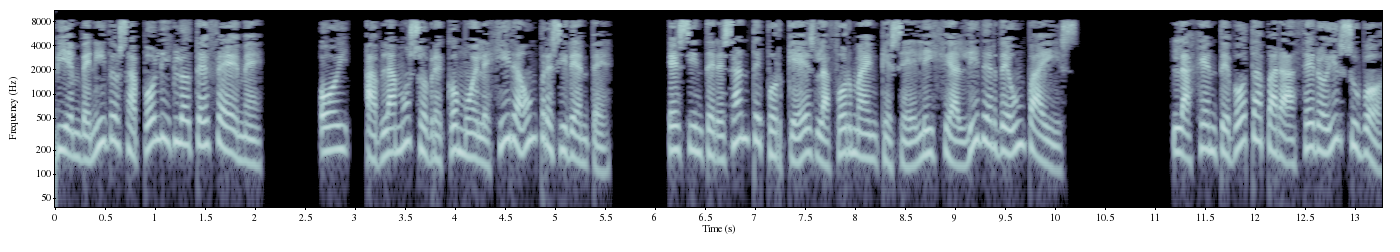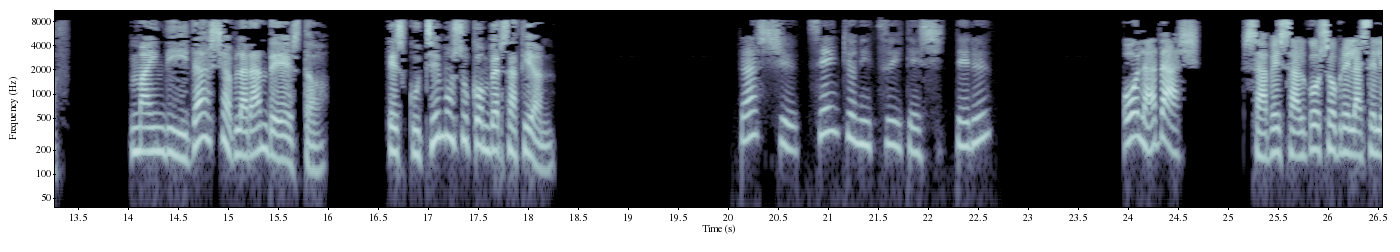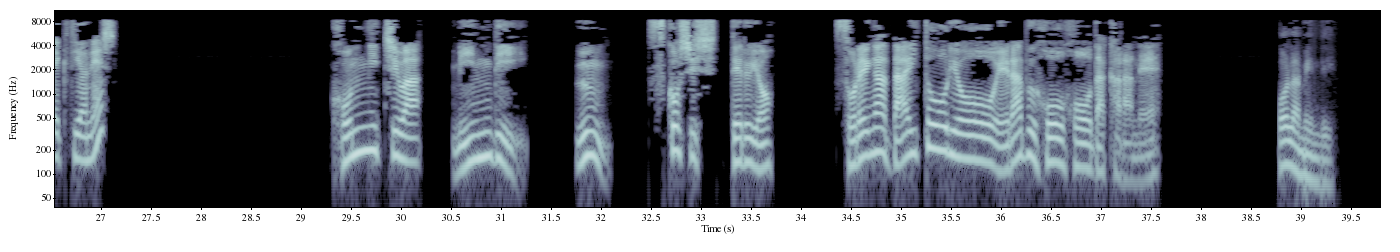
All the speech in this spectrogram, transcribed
Bienvenidos a Polyglot FM. Hoy, hablamos sobre cómo elegir a un presidente. Es interesante porque es la forma en que se elige al líder de un país. La gente vota para hacer oír su voz. Mindy y Dash hablarán de esto. Escuchemos su conversación. Dash, Hola Dash. ¿Sabes algo sobre las elecciones? こんにちは、ミンディー。うん、少し知ってるよ。それが大統領を選ぶ方法だからね。Hola Mindy.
